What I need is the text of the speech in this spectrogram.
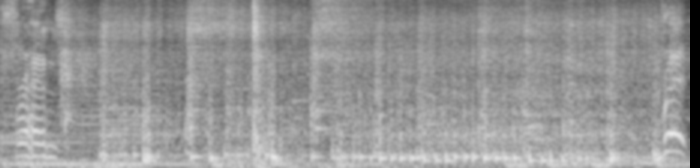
My friend. Red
